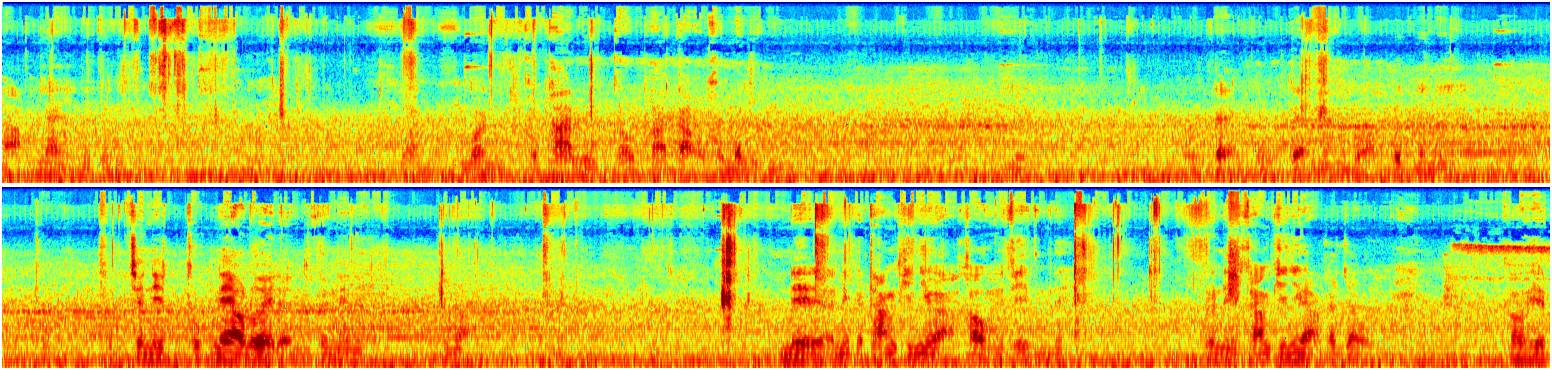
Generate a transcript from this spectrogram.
ปากใหญ่นี่เป็นบอลบอลเขาพาลูกเขาพาเต่าเขามาลิ้นนี่เขาแต่งหูแต่งหยังบอกเบิดในนี้ทุกทุกชนิดทุกแนวเลยเลยนี่เป็นในนี้พี่น้อง นี่อันนี้ก็ทั้งขี้เหงื่อเขาให้ทีมนี่ตัวนี้ทั้งขี้เหงื่อเขาจ้าเขาเห็ด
